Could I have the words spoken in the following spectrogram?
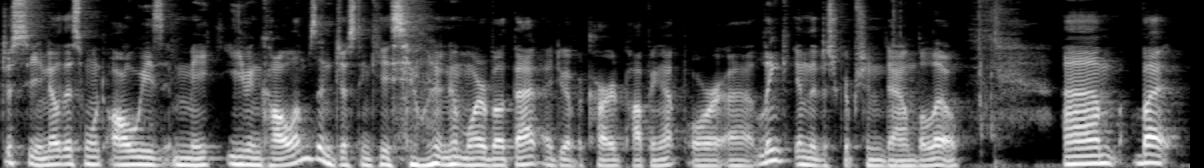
just so you know, this won't always make even columns. And just in case you want to know more about that, I do have a card popping up or a link in the description down below. Um, but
